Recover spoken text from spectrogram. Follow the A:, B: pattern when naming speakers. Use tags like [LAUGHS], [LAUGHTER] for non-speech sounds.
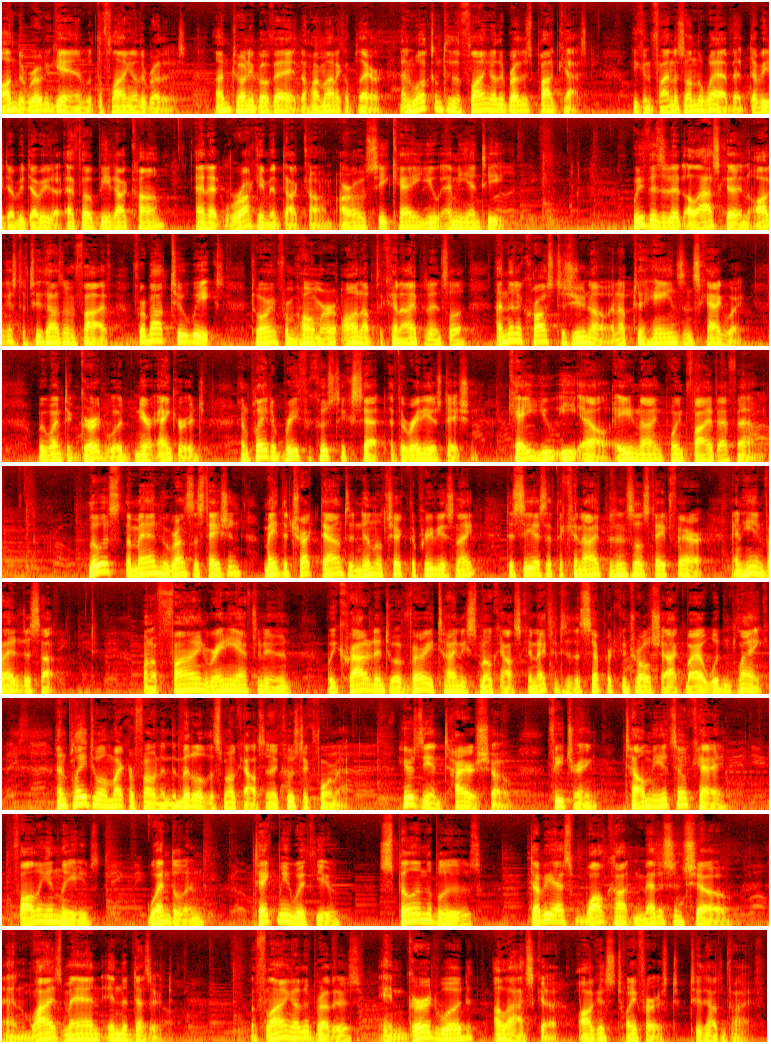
A: On the road again with the Flying Other Brothers. I'm Tony Bove, the harmonica player, and welcome to the Flying Other Brothers podcast. You can find us on the web at www.fob.com and at rockument.com, R O C K U M E N T. We visited Alaska in August of 2005 for about two weeks, touring from Homer on up the Kenai Peninsula and then across to Juneau and up to Haines and Skagway. We went to Girdwood near Anchorage and played a brief acoustic set at the radio station, KUEL 89.5 FM. Lewis, the man who runs the station, made the trek down to Ninilchik the previous night to see us at the Kenai Peninsula State Fair, and he invited us up. On a fine rainy afternoon, we crowded into a very tiny smokehouse connected to the separate control shack by a wooden plank and played to a microphone in the middle of the smokehouse in acoustic format. Here's the entire show, featuring Tell Me It's Okay, Falling in Leaves, Gwendolyn, Take Me With You, Spillin' the Blues, W.S. Walcott Medicine Show, and Wise Man in the Desert. The Flying Other Brothers in Girdwood, Alaska, August 21st, 2005.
